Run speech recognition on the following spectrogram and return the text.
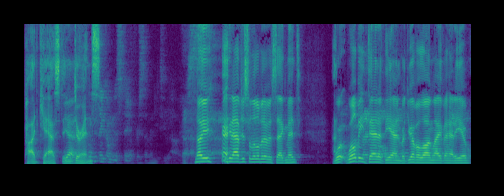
podcast Yes. I don't endurance. think I'm going to stay up for 72 hours. No, you, you could have just a little bit of a segment. We're, we'll be dead at the end, but you have a long life ahead of you.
